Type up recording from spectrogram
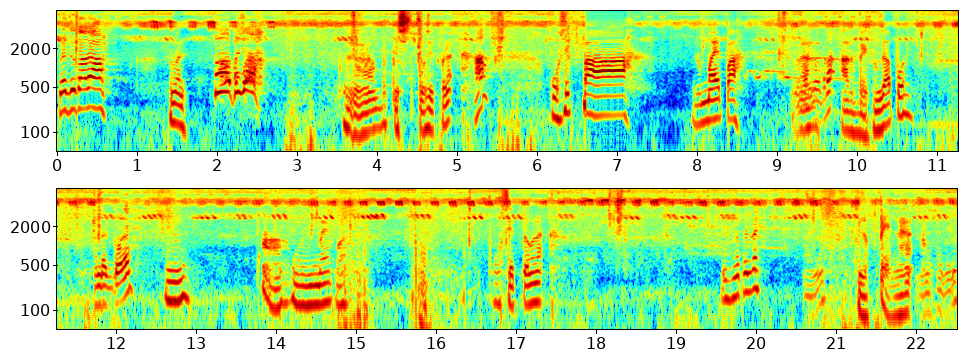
Medyo tara. Naman. Ah, pa siya. Ah, pus- pusit pa na. Ha? Pusit pa. Gamay pa. Ano pa? Harvest ng gapon. Andag ko eh. Hmm. Ah, gamay pa. Pusit pa na. Islapin ba? Lupin na. Ano?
